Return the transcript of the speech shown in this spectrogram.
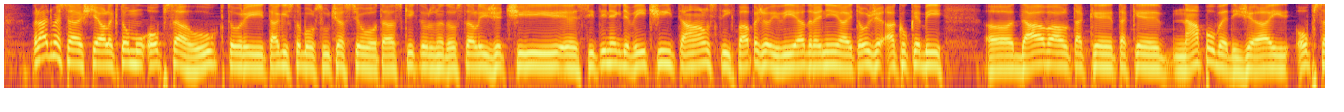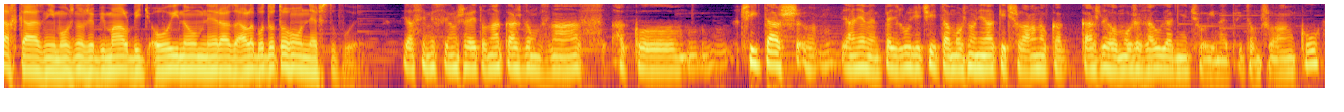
Vráťme sa ešte ale k tomu obsahu, ktorý takisto bol súčasťou otázky, ktorú sme dostali, že či e, si ty niekde vyčítal z tých pápežových vyjadrení aj to, že ako keby uh, dával také, také nápovedy, že aj obsah kázni možno, že by mal byť o inom neraz, alebo do toho on nevstupuje. Ja si myslím, že je to na každom z nás, ako čítaš, ja neviem, 5 ľudí číta možno nejaký článok a každého môže zaujať niečo iné pri tom článku.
